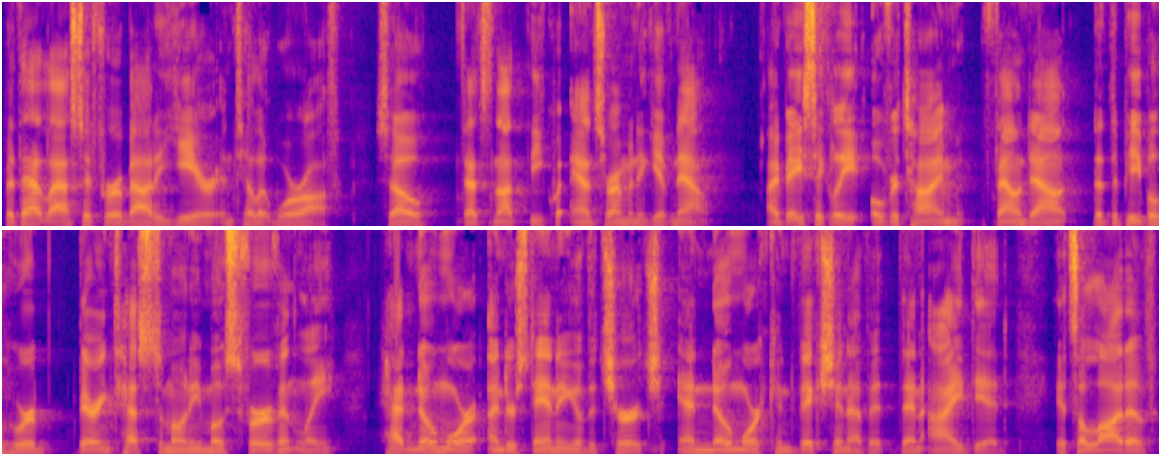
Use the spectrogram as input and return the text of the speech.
But that lasted for about a year until it wore off. So that's not the answer I'm going to give now. I basically, over time, found out that the people who were bearing testimony most fervently had no more understanding of the church and no more conviction of it than I did. It's a lot of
